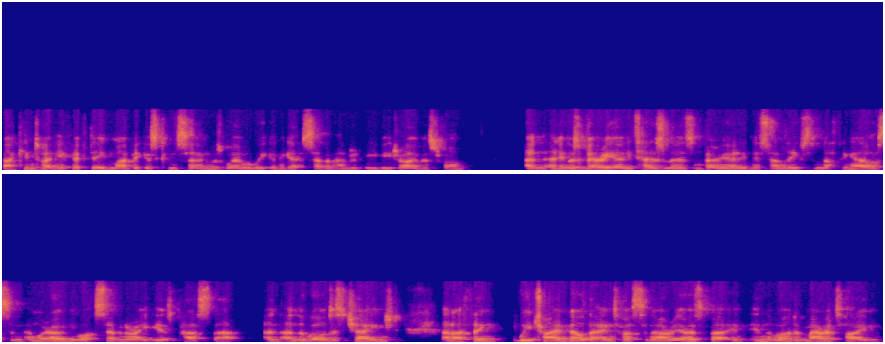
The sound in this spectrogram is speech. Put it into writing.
Back in 2015, my biggest concern was where were we going to get 700 EV drivers from? And, and it was very early Teslas and very early Nissan Leafs and nothing else. And, and we're only, what, seven or eight years past that. And, and the world has changed. And I think we try and build that into our scenarios, but in, in the world of maritime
